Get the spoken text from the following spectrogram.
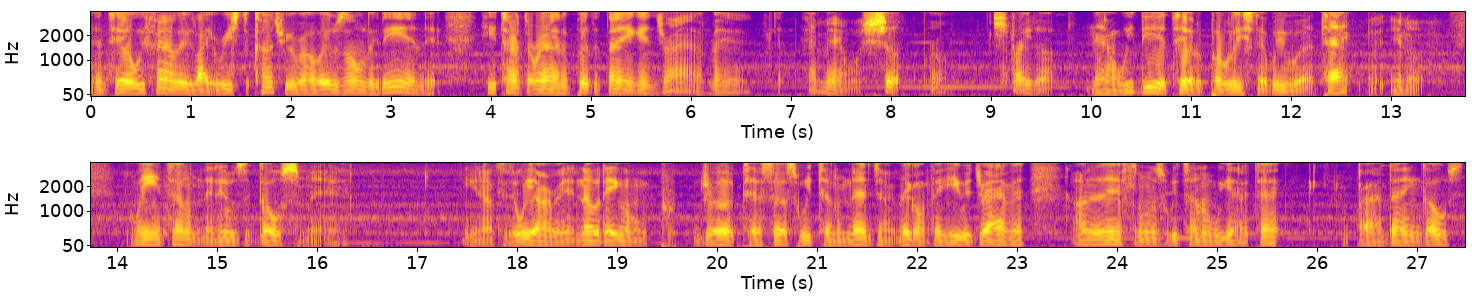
until we finally like reached the country road. It was only then that he turned around and put the thing in drive, man. That man was shook. Straight up. Now we did tell the police that we were attacked, but you know, we ain't tell them that it was a ghost, man. You know, because we already know they gonna drug test us. We tell them that junk. They gonna think he was driving under the influence. We tell them we got attacked by a dang ghost.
